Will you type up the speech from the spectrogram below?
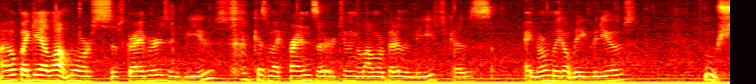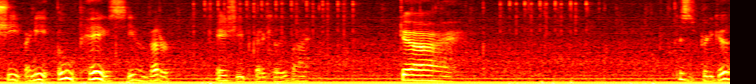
I hope I get a lot more subscribers and views because my friends are doing a lot more better than me because I normally don't make videos. Ooh, sheep. I need. Ooh, pigs. Even better. Hey, sheep. Gotta kill you. Bye. Die. This is pretty good.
